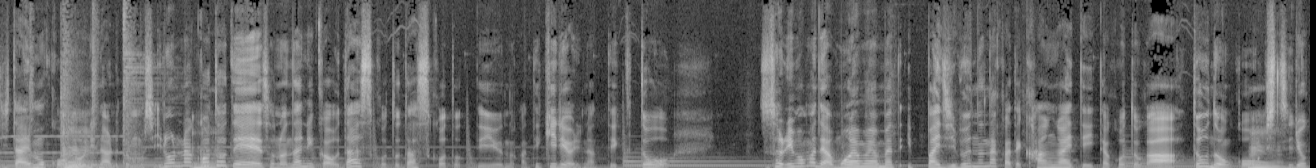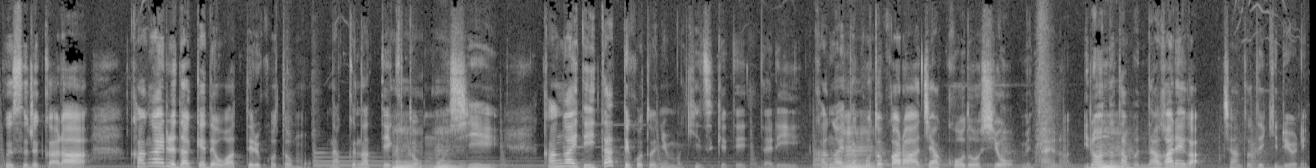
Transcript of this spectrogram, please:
自体も行動になると思うし、いろんなことでその何かを出すこと出すことっていうのができるようになっていくとそれ今まではもやもやもやっていっぱい自分の中で考えていたことがどんどんこうん。う出力するから、考えるだけで終わってることもなくなっていくと思うし、考えていたってことにも気づけていったり考えたことから、じゃあ行動しようみたいないろんな多分流れがちゃんとできるように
